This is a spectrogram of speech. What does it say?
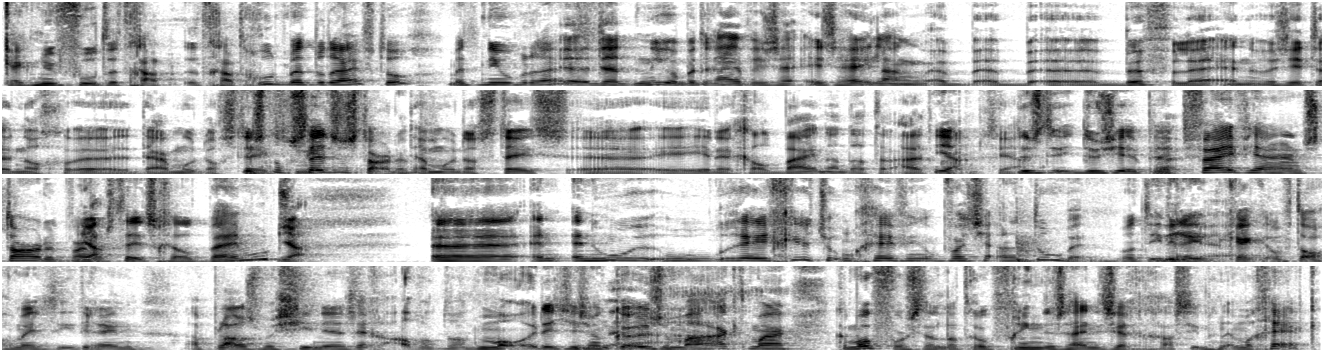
kijk, nu voelt het gaat, het gaat goed met het bedrijf, toch? Met het nieuwe bedrijf? Eh, Dat nieuwe bedrijf is, is heel lang eh, eh, buffelen en we zitten nog, daar moet nog steeds... nog meer- steeds een start-up. Daar moet nog steeds eerder geld bij dan dat er uitkomt. Ja, Dus, dus je hebt vijf jaar een start-up waar nog steeds geld bij moet. ja. Eh, en en hoe, hoe reageert je omgeving op wat je aan het doen bent? Want iedereen, Ja. kijk, over het algemeen is iedereen applausmachine en zeggen: Oh, wat, wat mooi dat je zo'n keuze maakt. Maar ik kan me ook voorstellen dat er ook vrienden zijn die zeggen: Gast, je bent helemaal gek.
